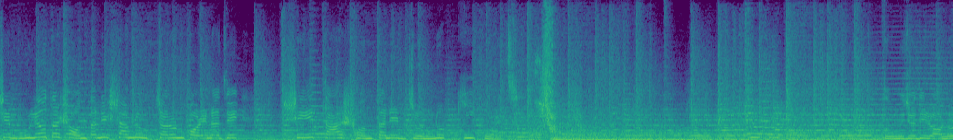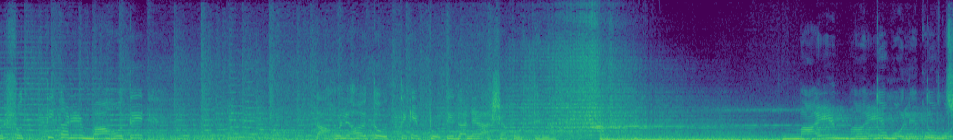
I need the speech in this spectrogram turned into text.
সে ভুলেও তার সন্তানের সামনে উচ্চারণ করে না যে সে তার সন্তানের জন্য কি করেছে? তুমি যদি রণর সত্যিকারের মা হতে, তাহলে হয়তো ওর থেকে প্রতিদানের আশা করতে না। মায়ের মতো বলে করছ.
